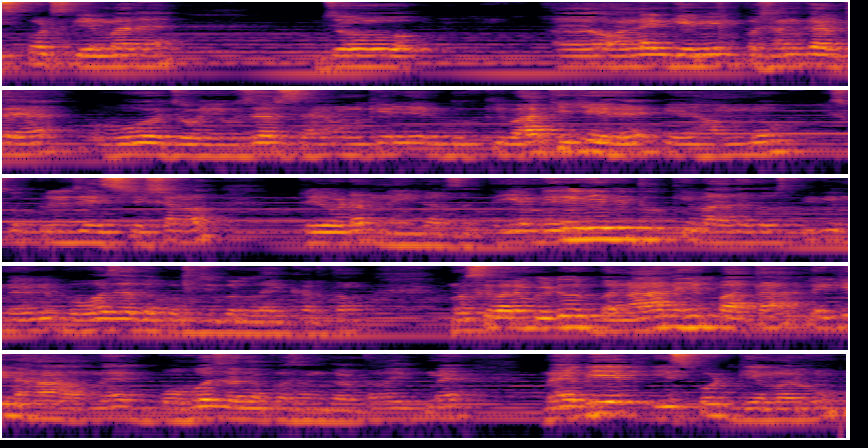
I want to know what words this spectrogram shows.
स्पोर्ट्स गेमर हैं, जो ऑनलाइन गेमिंग पसंद करते हैं, वो जो यूज़र्स हैं, उनके लिए एक दुख की बात ये है कि हम लोग इसको प्री रजिस्ट्रेशन और प्री ऑर्डर नहीं कर सकते। ये मेरे लिए भी दुख की बात है दोस्त, क्योंकि मैं भी बहुत ज़्यादा पबजी को लाइक करता हूँ। मैं उसके बारे में वीडियो बना नहीं पाता, लेकिन हाँ मैं बहुत ज़्यादा पसंद करता हूँ। एक मैं मैं भी एक स्पोर्ट गेमर हूँ,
